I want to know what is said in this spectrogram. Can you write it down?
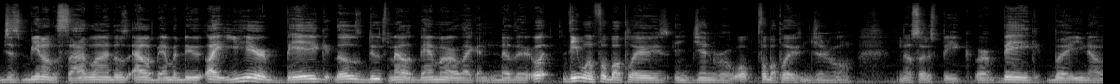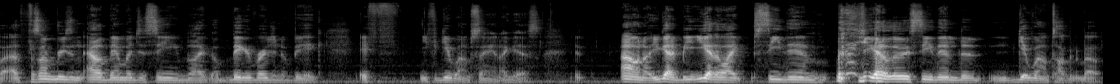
just being on the sideline, those Alabama dudes, like you hear big, those dudes from Alabama are like another well, D1 football players in general, well, football players in general, you know, so to speak, are big. But you know, for some reason, Alabama just seemed like a bigger version of big. If if you get what I'm saying, I guess. I don't know. You gotta be. You gotta like see them. you gotta literally see them to get what I'm talking about.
